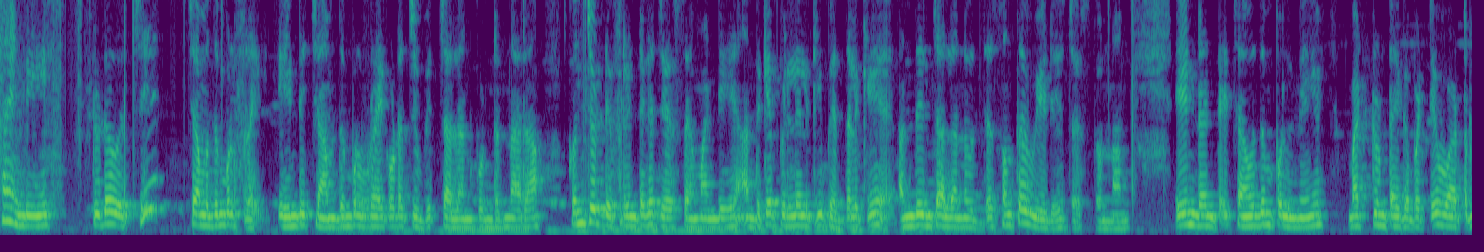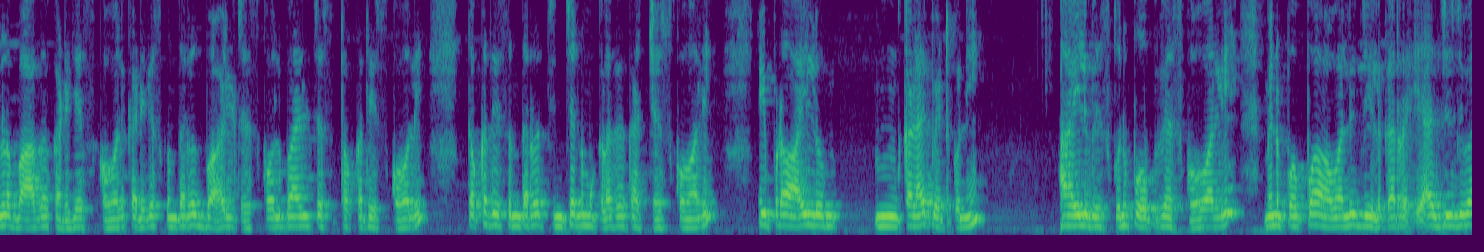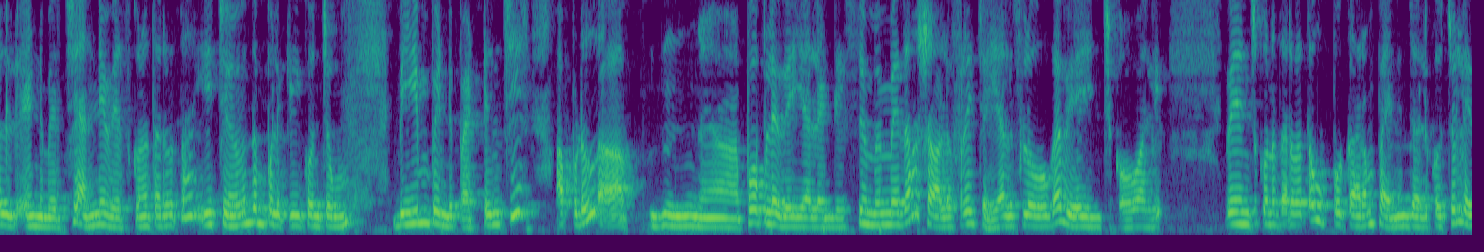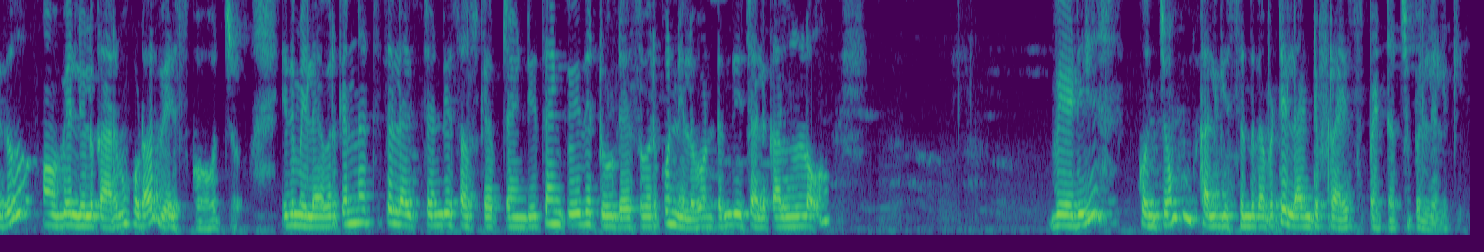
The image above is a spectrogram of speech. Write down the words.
Hi అండి today వచ్చి చామదుంపల fry. ఏంటి చామదుంపల ఫ్రై కూడా చూపించాలనుకుంటున్నారా? కొంచెం డిఫరెంట్గా చేస్తామండి. అందుకే పిల్లలకి పెద్దలకి అందించాలన్న ఉద్దేశంతో వీడియో చేస్తున్నాను. ఏంటంటే చామదుంపల్ని మట్టి ఉంటాయి కాబట్టి వాటర్లో బాగా కడిగేసుకోవాలి. కడిగేసుకున్న తర్వాత బాయిల్ చేసుకోవాలి. బాయిల్ చేసి తొక్క తీసుకోవాలి. తొక్క తీసిన తర్వాత చిన్న చిన్న ముక్కలుగా కట్ చేసుకోవాలి. ఇప్పుడు ఆయిల్ కళాయి పెట్టుకుని ఆయిల్ వేసుకొని పోపు వేసుకోవాలి. మినపప్పు ఆవాలు జీలకర్ర యాజ్ యూజువల్ ఎండుమిర్చి అన్నీ వేసుకున్న తర్వాత ఈ చెమదుంపలకి కొంచెం బియ్యం పిండి పట్టించి అప్పుడు పోపులో వేయాలండి. సిమ్ మీద షాలో ఫ్రై చేయాలి. స్లోగా వేయించుకోవాలి. వేయించుకున్న తర్వాత ఉప్పు కారం పైన జల్లుకోవచ్చు లేదు వెల్లుల్లి కారం కూడా వేసుకోవచ్చు. ఇది మీరు ఎవరికైనా నచ్చితే లైక్ చేయండి సబ్స్క్రైబ్ చేయండి. థ్యాంక్ యూ ఇది టూ డేస్ వరకు నిల్వ ఉంటుంది ఈ చలికాలంలో. వేడి కొంచెం కలిగిస్తుంది కాబట్టి ఇలాంటి ఫ్రైస్ పెట్టచ్చు పిల్లలకి.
